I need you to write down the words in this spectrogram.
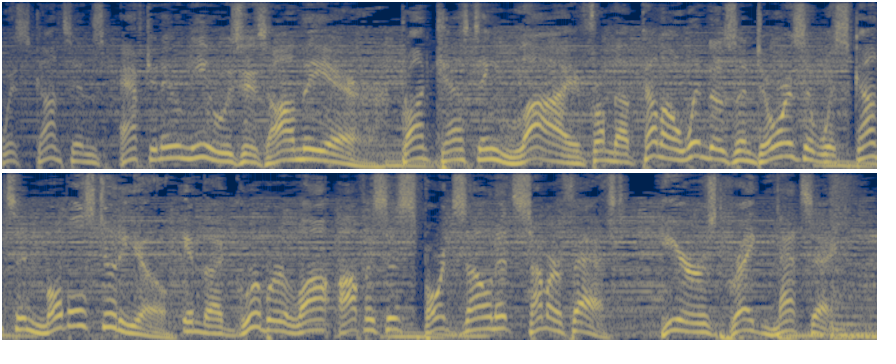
Wisconsin's afternoon news is on the air, broadcasting live from the Pella Windows and Doors of Wisconsin Mobile Studio in the Gruber Law Office's Sports Zone at Summerfest. Here's Greg Matzek.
